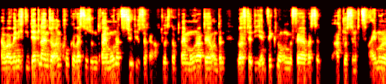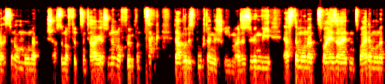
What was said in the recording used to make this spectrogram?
Aber wenn ich die Deadline so angucke, weißt du, so ein Drei-Monats-Zyklus, sage ach, du hast noch drei Monate und dann läuft ja die Entwicklung ungefähr, weißt du, ach, du hast ja noch zwei Monate, hast du noch einen Monat, hast du noch 14 Tage, es sind nur noch fünf und zack, da wurde das Buch dann geschrieben. Also es ist irgendwie erster Monat zwei Seiten, zweiter Monat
